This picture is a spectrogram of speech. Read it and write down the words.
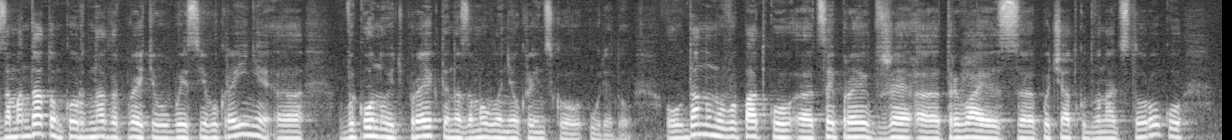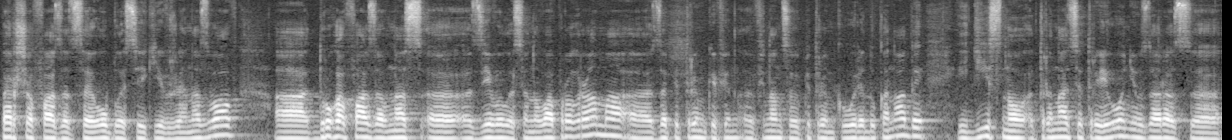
за мандатом координатор проєктів ОБСЄ в Україні е, виконують проекти на замовлення українського уряду. У даному випадку е, цей проект вже триває з початку 2012 року. Перша фаза це області, які вже назвав. Друга фаза в нас е, з'явилася нова програма е, за підтримки фін- фінансової підтримки уряду Канади. І дійсно 13 регіонів зараз е,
